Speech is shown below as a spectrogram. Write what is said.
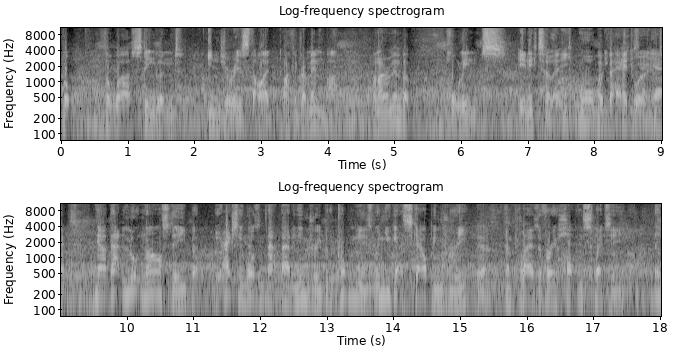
but the worst England injuries that I I could remember, and I remember Paul Ince in Italy when with he the head it, wound. yeah. Now that looked nasty, but it actually wasn't that bad an injury. But the problem is when you get a scalp injury Yeah. and players are very hot and sweaty, they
